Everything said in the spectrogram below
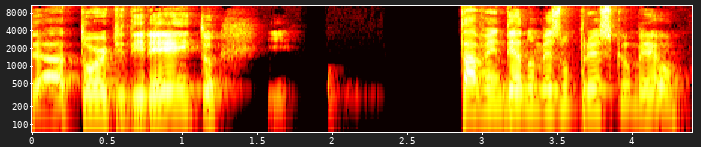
a torto e direito, e tá vendendo o mesmo preço que o meu.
